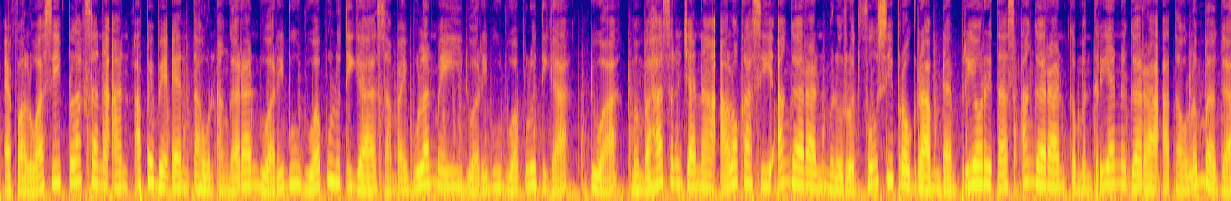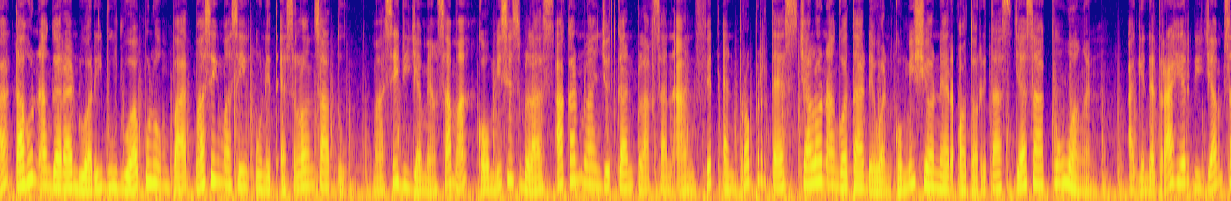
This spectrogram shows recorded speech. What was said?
Evaluasi pelaksanaan APBN tahun anggaran 2023 sampai bulan Mei 2023 2. Membahas rencana alokasi anggaran menurut fungsi program dan prioritas anggaran Kementerian Negara atau lembaga tahun anggaran 2024 masing-masing unit eselon 1. Masih di jam yang sama, Komisi 11 akan melanjutkan pelaksanaan fit and proper test calon anggota Dewan Komisioner Otoritas Jasa Keuangan. Agenda terakhir di jam 1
